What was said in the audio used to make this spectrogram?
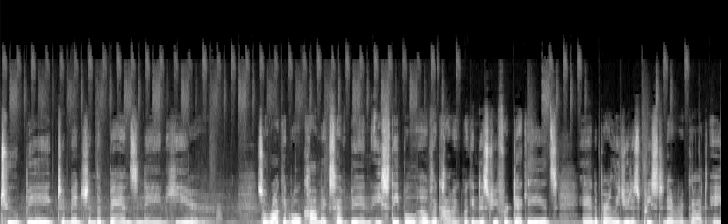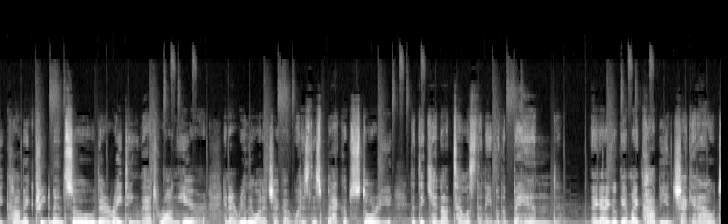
too big to mention the band's name here. So, rock and roll comics have been a staple of the comic book industry for decades, and apparently Judas Priest never got a comic treatment, so they're writing that wrong here. And I really want to check out what is this backup story that they cannot tell us the name of the band. I gotta go get my copy and check it out.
